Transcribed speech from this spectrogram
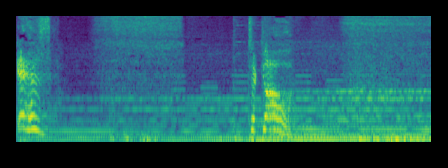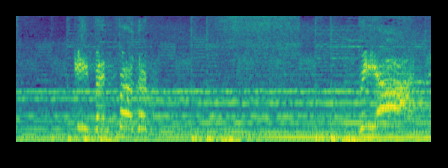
Is to go even further beyond.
